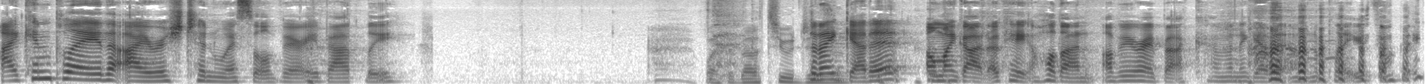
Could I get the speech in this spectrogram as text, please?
i can play the irish tin whistle very badly What about you, Jim? Did I get it? Oh my god. Okay, hold on. I'll be right back. I'm gonna get it. I'm gonna play you something.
